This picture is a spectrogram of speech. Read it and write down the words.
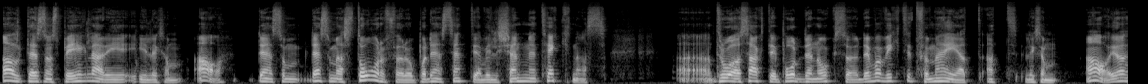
Allt det som speglar i, i liksom, ja, det som, det som jag står för och på det sätt jag vill kännetecknas jag tror jag har sagt det i podden också, det var viktigt för mig att, att liksom, ja, jag,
